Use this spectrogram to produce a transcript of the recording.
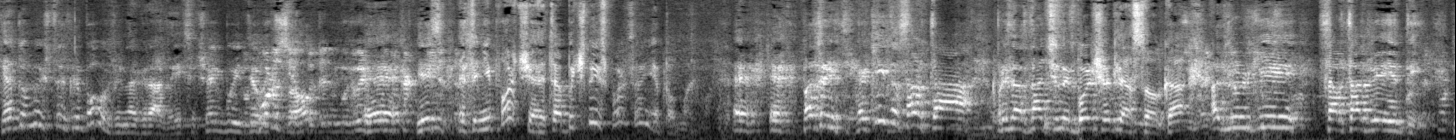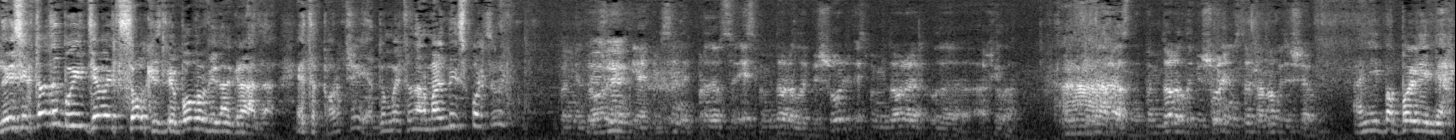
я думаю, что из любого винограда, если человек будет Ну, делать может сок, мы говорим, э, как есть- принято. это не порча, это обычное использование, по-моему. Э, э, смотрите, какие-то сорта предназначены больше для сока, а другие сорта для еды. Но если кто-то будет делать сок из любого винограда, это порча, я думаю, это нормальное использование. Помидоры и апельсины продаются. Есть помидоры лабишуль, есть помидоры э, ахила. А. Цена разные. Помидоры лабишуль, они стоят намного дешевле. Они бо- более мягкие.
